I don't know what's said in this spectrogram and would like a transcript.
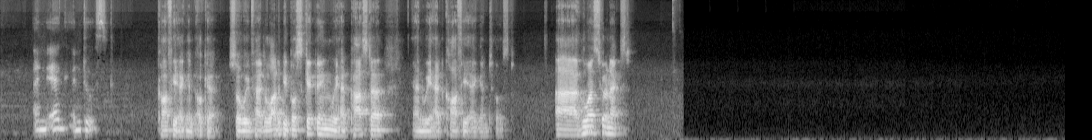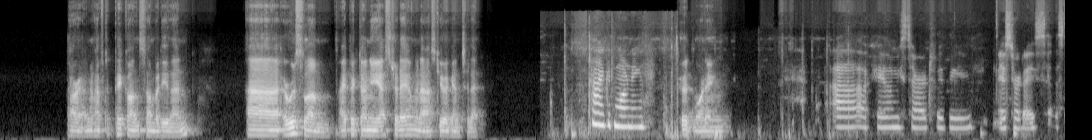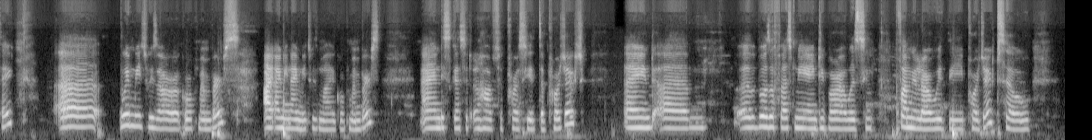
and egg, and toast. Coffee, egg, and okay. So we've had a lot of people skipping. We had pasta, and we had coffee, egg, and toast. Uh, who wants to go next? All right, I'm gonna have to pick on somebody then. Uh, Jerusalem, I picked on you yesterday. I'm gonna ask you again today. Hi, good morning. Good morning. Uh, okay, let me start with the yesterday's stay. Uh, we meet with our group members. I, I mean, I meet with my group members and discuss it on how to proceed the project. And um, uh, both of us, me and Deborah, was familiar with the project, so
